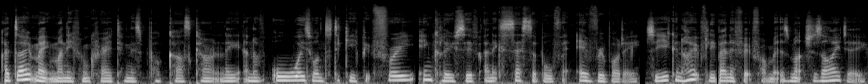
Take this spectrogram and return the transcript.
I don't make money from creating this podcast currently, and I've always wanted to keep it free, inclusive, and accessible for everybody, so you can hopefully benefit from it as much as I do.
